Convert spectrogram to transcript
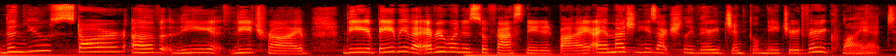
the new star of the, the tribe, the baby that everyone is so fascinated by. I imagine he's actually very gentle-natured, very quiet,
